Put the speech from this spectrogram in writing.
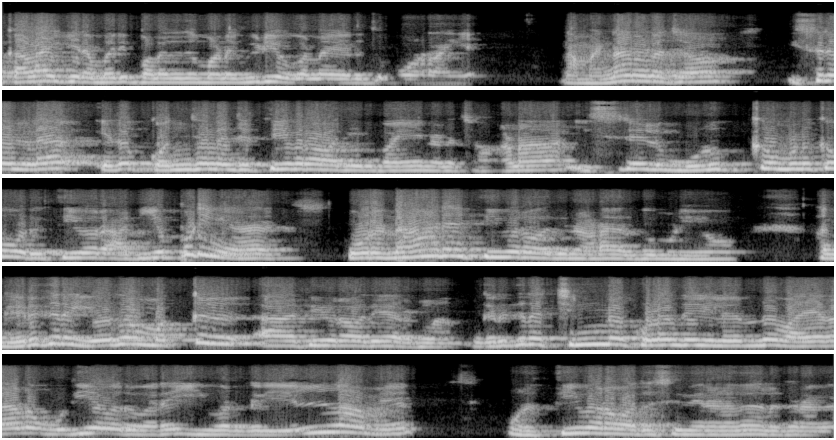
கலாய்க்கிற மாதிரி பல விதமான வீடியோக்கள்லாம் எடுத்து போடுறாங்க. நம்ம என்ன நினைச்சோம்? இஸ்ரேல்ல ஏதோ கொஞ்சம் நஞ்ச தீவிரவாதி இருப்பாங்க நினைச்சோம். ஆனா இஸ்ரேல் முழுக்க முழுக்க ஒரு தீவிர அது எப்படிங்க? ஒரு நாடே தீவிரவாதி நாடா இருக்க முடியும். அங்க இருக்கிற ஏதோ மக்கள் தீவிரவாதியா இருக்கலாம். அங்க இருக்கிற சின்ன குழந்தையில இருந்து வயதான முதியவர் வரை இவர்கள் எல்லாமே ஒரு தீவிரவாத சிந்தனையில தான் இருக்கிறாங்க.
